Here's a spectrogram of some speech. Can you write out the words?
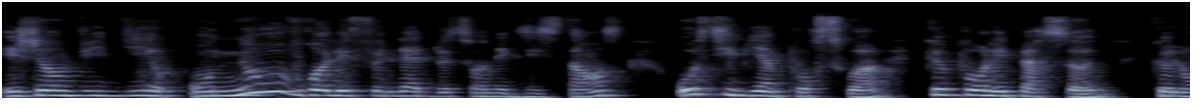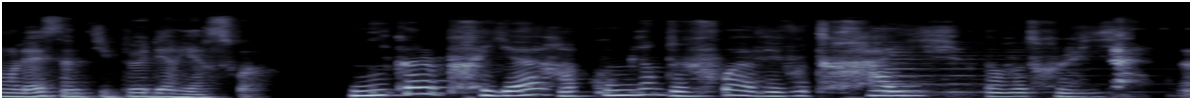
et j'ai envie de dire, on ouvre les fenêtres de son existence, aussi bien pour soi que pour les personnes que l'on laisse un petit peu derrière soi. Nicole Prieur, combien de fois avez-vous trahi dans votre vie?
